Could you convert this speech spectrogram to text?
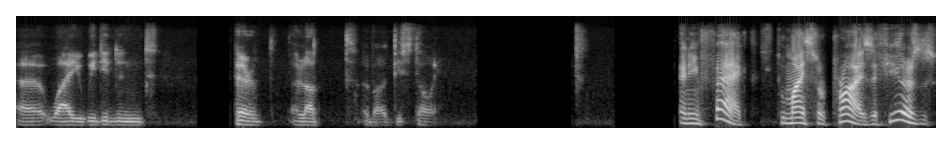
uh, why we didn't heard a lot about this story. And in fact, to my surprise, a few years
